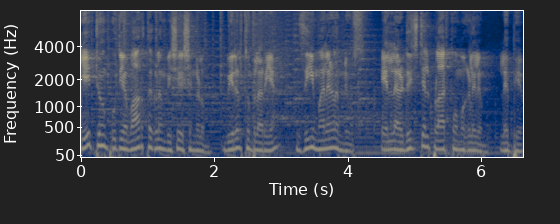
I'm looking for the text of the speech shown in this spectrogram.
ഏറ്റവും പുതിയ വാർത്തകളും വിശേഷങ്ങളും വിരൽത്തുമ്പിലറിയാൻ സി മലയാളം ന്യൂസ്. എല്ലാ ഡിജിറ്റൽ പ്ലാറ്റ്ഫോമുകളിലും ലഭ്യം.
